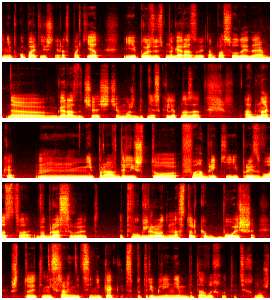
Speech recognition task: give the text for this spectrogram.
не покупать лишний раз пакет и пользуюсь многоразовой там посудой, да, э, гораздо чаще, чем, может быть, несколько лет назад. Однако, не правда ли, что фабрики и производства выбрасывают этого углерода настолько больше, что это не сравнится никак с потреблением бытовых вот этих нужд?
